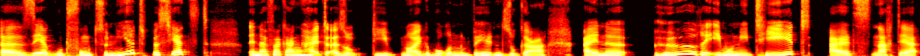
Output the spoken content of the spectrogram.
äh, sehr gut funktioniert bis jetzt in der Vergangenheit. Also die Neugeborenen bilden sogar eine höhere Immunität als nach der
